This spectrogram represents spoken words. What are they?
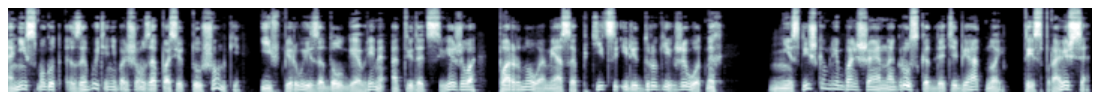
они смогут забыть о небольшом запасе тушенки и впервые за долгое время отведать свежего, парного мяса птицы или других животных. Не слишком ли большая нагрузка для тебя одной? Ты справишься?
